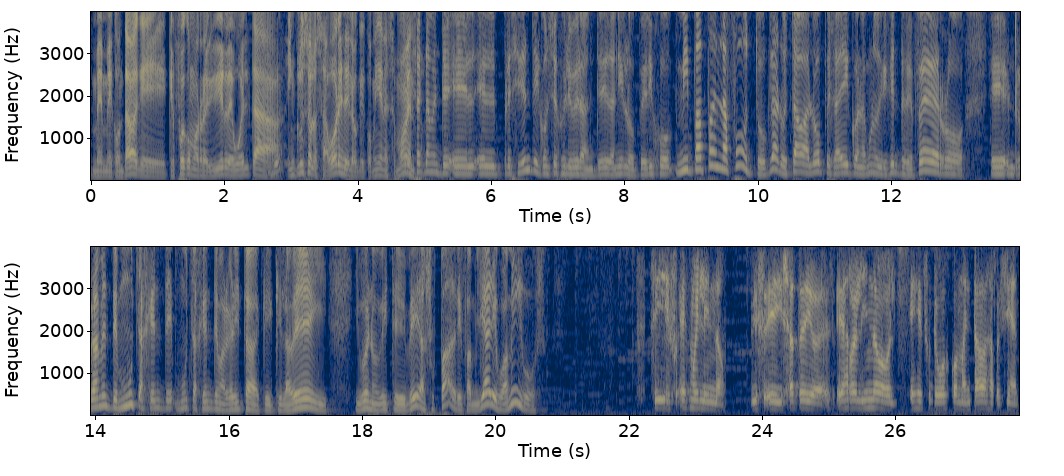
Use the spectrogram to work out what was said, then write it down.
me, me contaba que, que fue como revivir de vuelta incluso los sabores de lo que comía en ese momento. Exactamente, el, el presidente del Consejo Deliberante, Daniel López, dijo, mi papá en la foto, claro, estaba López ahí con algunos dirigentes de Ferro, eh, realmente mucha gente, mucha gente, Margarita, que, que la ve y, y bueno, viste, ve a sus padres, familiares o amigos. Sí, es muy lindo. Y ya te digo, es, es re lindo, es eso que vos comentabas recién,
